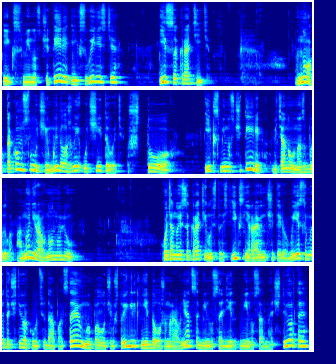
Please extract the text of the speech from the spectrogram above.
x минус 4, x вынести, и сократить. Но в таком случае мы должны учитывать, что x минус 4, ведь оно у нас было, оно не равно нулю. Хоть оно и сократилось, то есть x не равен 4. И если мы эту четверку вот сюда подставим, мы получим, что y не должен равняться минус 1 минус 1 четвертая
